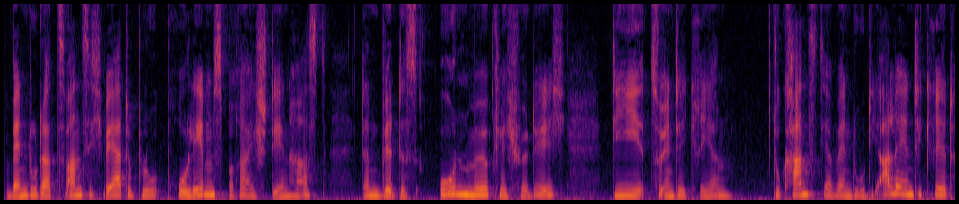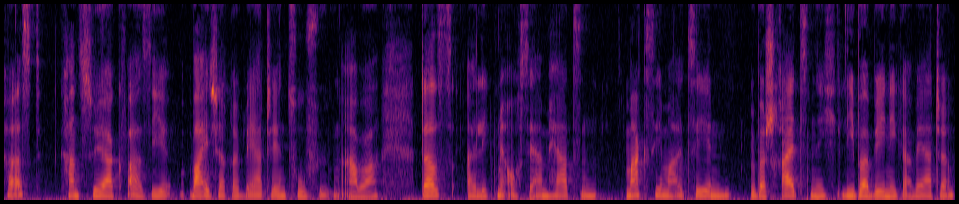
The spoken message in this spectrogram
wenn du da 20 Werte pro Lebensbereich stehen hast, dann wird es unmöglich für dich, die zu integrieren. Du kannst ja, wenn du die alle integriert hast, kannst du ja quasi weitere Werte hinzufügen. Aber das liegt mir auch sehr am Herzen. Maximal 10, überschreit's nicht, lieber weniger Werte,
